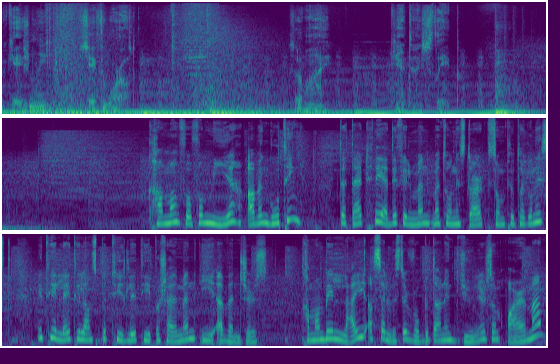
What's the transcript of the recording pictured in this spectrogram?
occasionally, save the world. So why can't I sleep? Kan man få for mye av en god ting? Dette er tredje filmen med Tony Stark som protagonist, i tillegg til hans betydelige tid på skjermen i Avengers. Kan man bli lei av selveste Robert Downey jr. som Iron Man?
